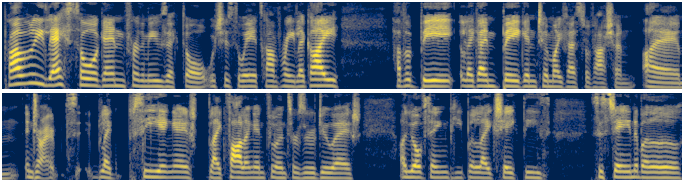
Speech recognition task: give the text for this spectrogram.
probably less so again for the music though, which is the way it's gone for me. Like I have a big, like I'm big into my festival fashion. Um, in terms like seeing it, like following influencers who do it. I love seeing people like shake these sustainable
